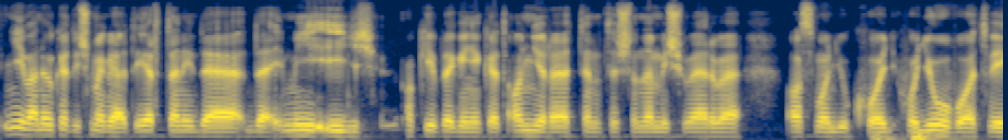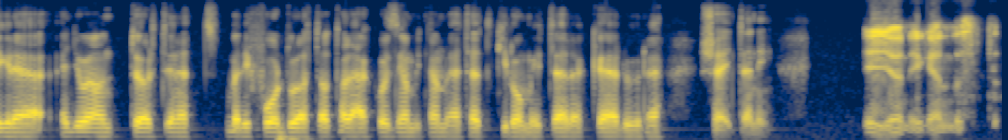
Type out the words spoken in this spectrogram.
Nyilván őket is meg lehet érteni, de, de mi így a képregényeket annyira rettenetesen nem ismerve azt mondjuk, hogy, hogy jó volt végre egy olyan történetbeli fordulattal találkozni, amit nem lehetett kilométerre előre sejteni. Igen, igen, ezt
